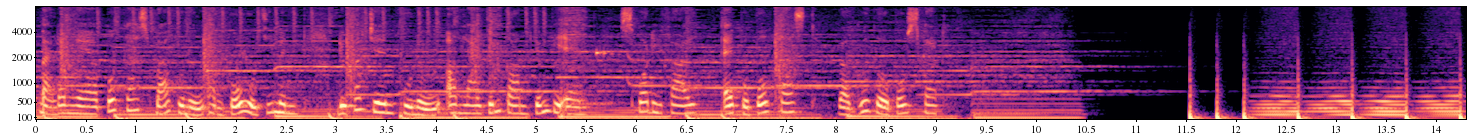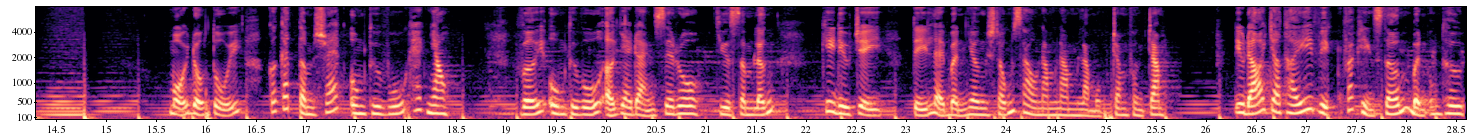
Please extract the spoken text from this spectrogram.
Các bạn đang nghe podcast báo phụ nữ thành phố Hồ Chí Minh được phát trên phụ nữ online.com.vn, Spotify, Apple Podcast và Google Podcast. Mỗi độ tuổi có cách tầm soát ung thư vú khác nhau. Với ung thư vú ở giai đoạn zero chưa xâm lấn, khi điều trị, tỷ lệ bệnh nhân sống sau 5 năm là 100%. Điều đó cho thấy việc phát hiện sớm bệnh ung thư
